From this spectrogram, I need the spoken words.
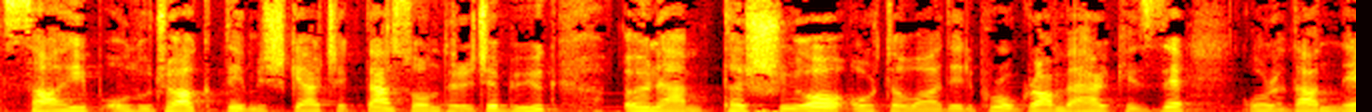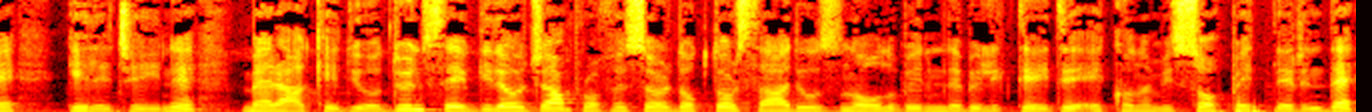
sahip olacak demiş. Gerçekten son derece büyük önem taşıyor orta vadeli program ve herkes de oradan ne geleceğini merak ediyor. Dün sevgili hocam Profesör Doktor Sadi Uzunoğlu benimle birlikteydi ekonomi sohbetlerinde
